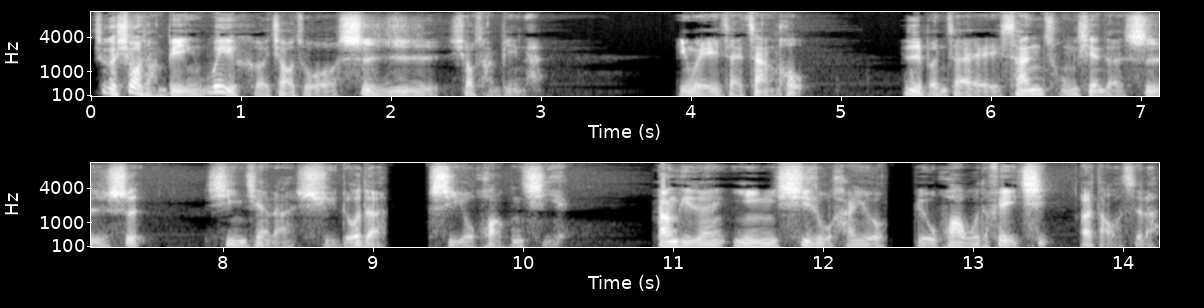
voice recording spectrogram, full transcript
这个哮喘病为何叫做四日日哮喘病呢？因为在战后，日本在三重县的四日市。新建了许多的石油化工企业，当地人因吸入含有硫化物的废气而导致了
